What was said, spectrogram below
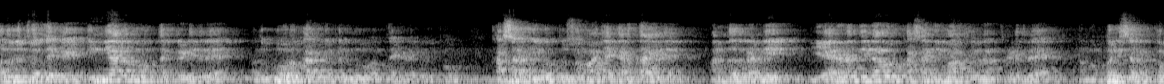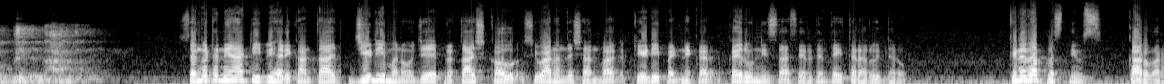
ಅದರ ಜೊತೆಗೆ ಇನ್ಯಾರದು ಅಂತ ಕೇಳಿದ್ರೆ ಅದು ಕಾರ್ಮಿಕರದು ಅಂತ ಹೇಳಬೇಕು. ಕಸ ಇವತ್ತು ಸಮಾಜ ಹೆರ್ತಾ ಇದೆ. ಅಂತದ್ರಲ್ಲಿ ಎರಡು ದಿನ ಅವರು ಕಸ ನಿವಾರಿಸಲಿಲ್ಲ ಅಂತ ಹೇಳಿದ್ರೆ ನಮ್ಮ ಪರಿಸರ ಕಬ್ಬೆದ್ದು ನಾರ್ತದೆ. ಸಂಘಟನೆಯ TB Harikanta, GD Manoj, Prakash Kaur, Shivananda Shanbhag, KD Pednekar, Khairun Nisa ಸೇರಿದಂತೆ ಇತರರು ಇದ್ದರು. Canara plus news, Karwar.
